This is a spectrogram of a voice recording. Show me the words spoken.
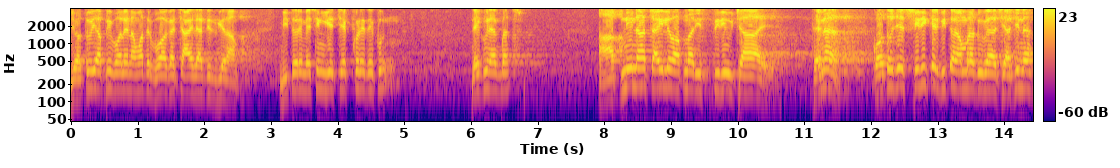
যতই আপনি বলেন, আমাদের বোয়াগা চাইল হাদিস গ্রাম ভিতরে মেশিন নিয়ে চেক করে দেখুন। দেখুন একবার। আপনি না চাইলেও আপনার স্ত্রীও চায়। তাই না? কত যে সিরিকের ভিতরে আমরা ডুবে আছি, আসি না?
